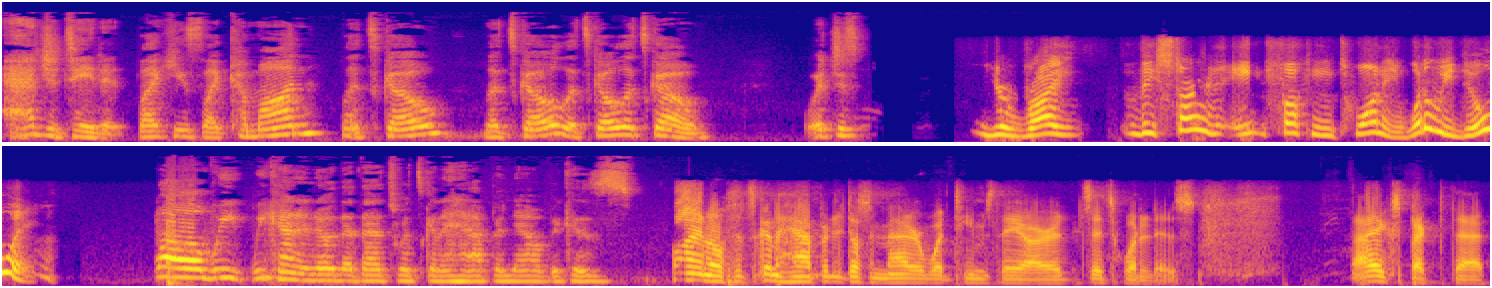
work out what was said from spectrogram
agitated, like he's like, "Come on, let's go, let's go, let's go, let's go," which is You're right. They started eight fucking twenty. What are we doing? well, we we kind of know that that's what's going to happen now because Finals, it's going to happen. It doesn't matter what teams they are. It's it's what it is. I expect that.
